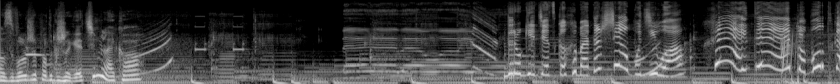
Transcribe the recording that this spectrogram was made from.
Pozwól, że podgrzeję ci mleko. Drugie dziecko chyba też się obudziło! Hej, ty! Pobudka!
